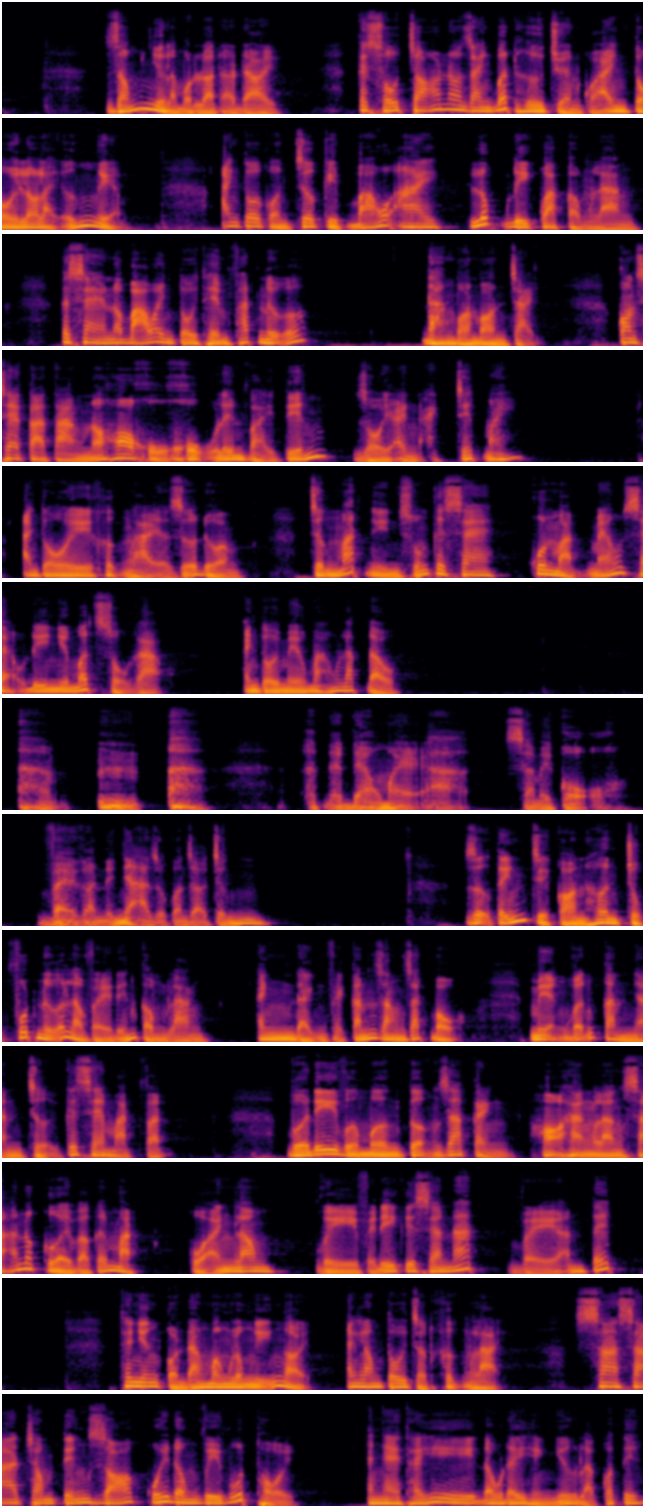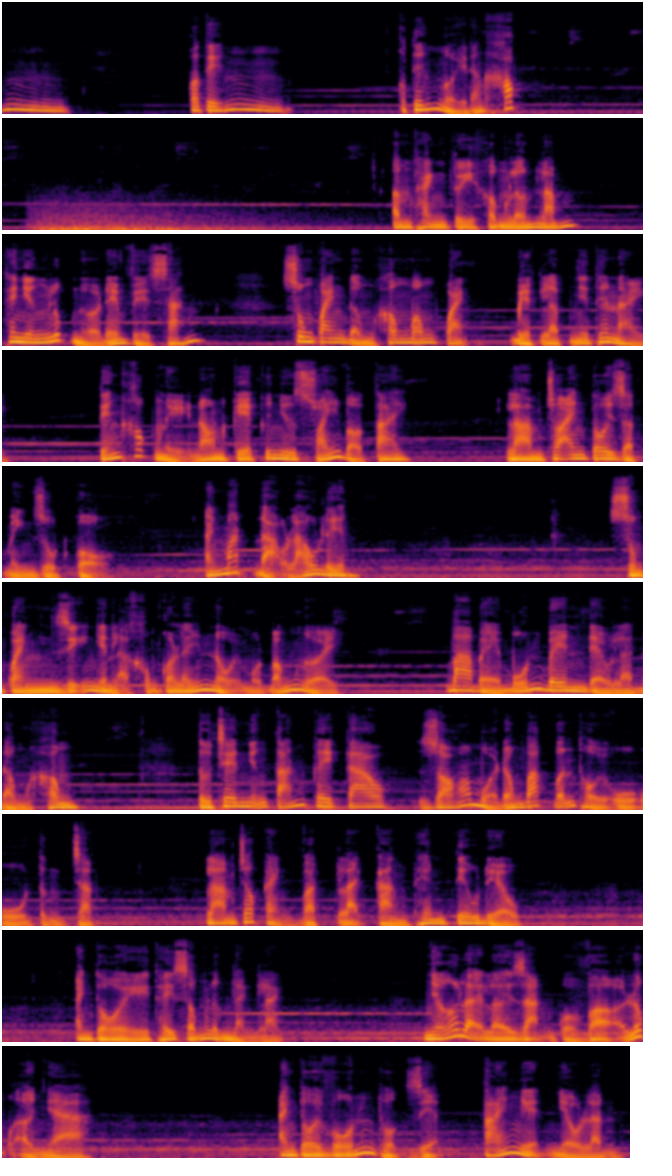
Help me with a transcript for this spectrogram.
Giống như là một luật ở đời. Cái số chó nó danh bất hư truyền của anh tôi Nó lại ứng nghiệm. Anh tôi còn chưa kịp báo ai Lúc đi qua cổng làng. Cái xe nó báo anh tôi thêm phát nữa. Đang bon bon chạy, Con xe cả tàng nó ho khủ khụ lên vài tiếng Rồi anh ạch chết máy. Anh tôi khựng lại ở giữa đường Chừng mắt nhìn xuống cái xe Khuôn mặt méo xẹo đi như mất sổ gạo. Anh tôi mếu máu lắc đầu. À, Đéo mẹ à, Xe mấy cổ Về gần đến nhà rồi còn dở trứng Dự tính chỉ còn hơn chục phút nữa là về đến cổng làng. Anh đành phải cắn răng dắt bộ. Miệng vẫn cằn nhằn chửi cái xe mặt vật. Vừa đi vừa mường tượng ra cảnh Họ hàng làng xã nó cười vào cái mặt của anh Long Vì phải đi cái xe nát về ăn Tết. Thế nhưng còn đang mông lung nghĩ ngợi, Anh Long tôi chợt khựng lại. Xa xa trong tiếng gió cuối đông vi vút thổi, Anh nghe thấy đâu đây hình như là có tiếng Có tiếng Có tiếng người đang khóc. Âm thanh tuy không lớn lắm, Thế nhưng lúc nửa đêm về sáng, Xung quanh đồng không mông quạnh, Biệt lập như thế này. Tiếng khóc nỉ non kia cứ như xoáy vào tai, Làm cho anh tôi giật mình rụt cổ. Ánh mắt đảo láo liên Xung quanh dĩ nhiên là không có lấy nổi một bóng người. Ba bể bốn bên đều là đồng không. Từ trên những tán cây cao, Gió mùa đông bắc vẫn thổi ù ù từng trận, Làm cho cảnh vật lại càng thêm tiêu điều. Anh tôi thấy sống lưng lạnh lạnh, Nhớ lại lời dặn của vợ lúc ở nhà. Anh tôi vốn thuộc diện tái nghiện nhiều lần,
